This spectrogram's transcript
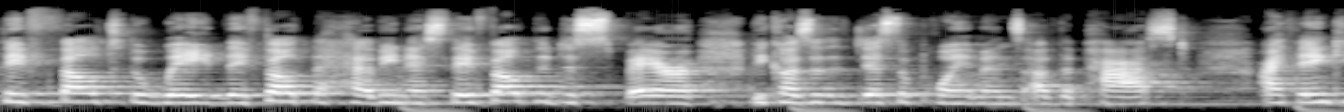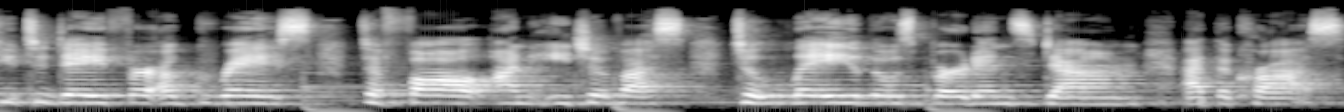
they felt the weight, they felt the heaviness, they felt the despair because of the disappointments of the past. I thank you today for a grace to fall on each of us to lay those burdens down at the cross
